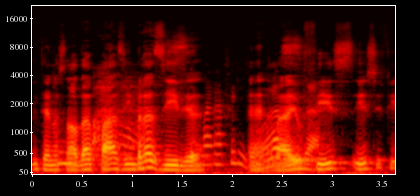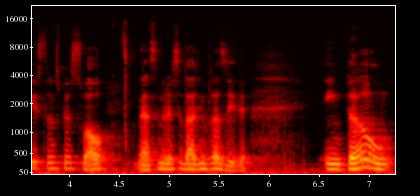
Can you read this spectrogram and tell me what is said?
Internacional Unipaz, da Paz, em Brasília. É maravilhosa. É, lá eu fiz isso e fiz transpessoal nessa universidade em Brasília. Então,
